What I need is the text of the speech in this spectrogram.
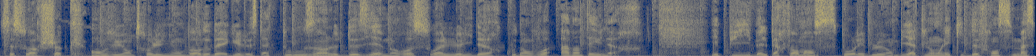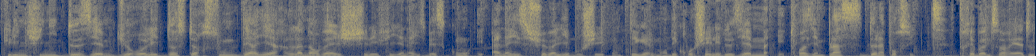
Ce soir, choc en vue entre l'Union Bordeaux-Bègles et le Stade Toulousain. Le deuxième reçoit le leader. Coup d'envoi à 21h. Et puis, belle performance pour les Bleus en biathlon. L'équipe de France masculine finit deuxième du relais d'Ostersund derrière la Norvège. Chez les filles, Anaïs Bescon et Anaïs Chevalier-Boucher ont également décroché les deuxième et troisième places de la poursuite. Très bonne soirée à tous.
